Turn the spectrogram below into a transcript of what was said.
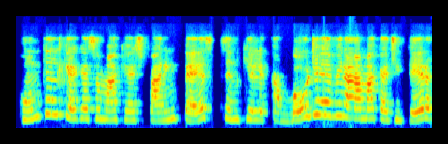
Como que ele quer que essa maquete pare em pé, sendo que ele acabou de revirar a maquete inteira?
